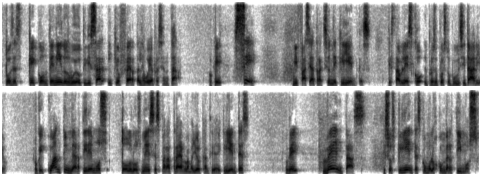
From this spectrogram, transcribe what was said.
Entonces, ¿qué contenidos voy a utilizar y qué ofertas les voy a presentar? ¿Ok? Sé mi fase de atracción de clientes. Establezco el presupuesto publicitario. ¿Ok? ¿Cuánto invertiremos todos los meses para atraer la mayor cantidad de clientes? ¿Ok? Ventas. Esos clientes, ¿cómo los convertimos?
